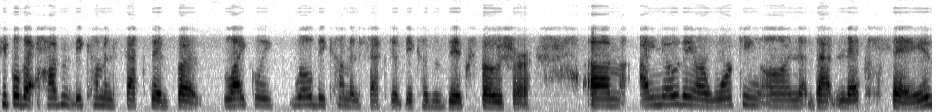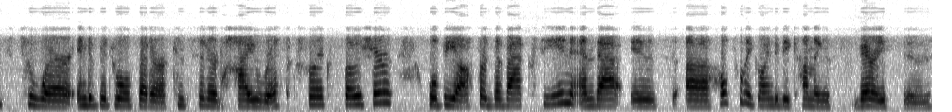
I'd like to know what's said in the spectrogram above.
people that haven't become infected but likely will become infected because of the exposure. Um, I know they are working on that next phase to where individuals that are considered high risk for exposure will be offered the vaccine, and that is uh, hopefully going to be coming very soon.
